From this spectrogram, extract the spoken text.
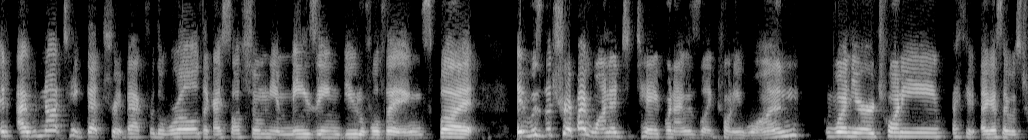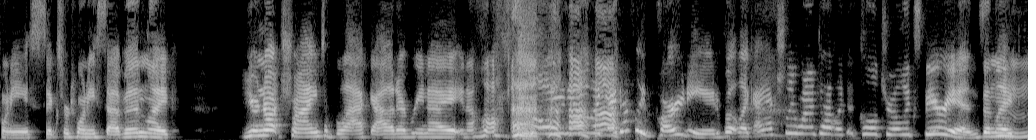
and I would not take that trip back for the world. Like I saw so many amazing, beautiful things, but it was the trip I wanted to take when I was like 21. When you're 20, I think I guess I was 26 or 27, like you're not trying to black out every night in a hospital, you know? like I definitely partied, but like I actually wanted to have like a cultural experience. And like mm-hmm.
